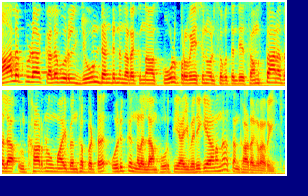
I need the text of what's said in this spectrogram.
ആലപ്പുഴ കലവൂരിൽ ജൂൺ രണ്ടിന് നടക്കുന്ന സ്കൂൾ പ്രവേശനോത്സവത്തിന്റെ സംസ്ഥാനതല ഉദ്ഘാടനവുമായി ബന്ധപ്പെട്ട് ഒരുക്കങ്ങളെല്ലാം പൂർത്തിയായി വരികയാണെന്ന് സംഘാടകർ അറിയിച്ചു.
